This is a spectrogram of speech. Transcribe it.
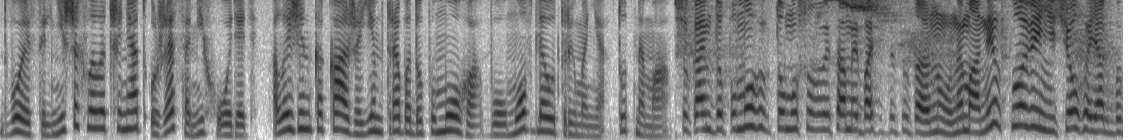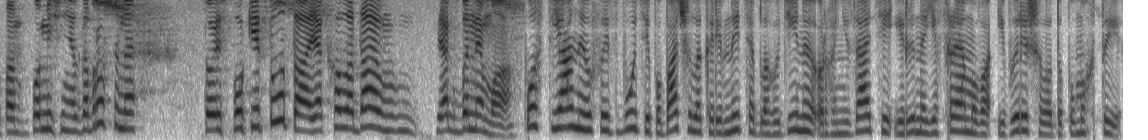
Двоє сильніших лелеченят уже самі ходять. Але жінка каже, їм треба допомога, бо умов для утримання тут нема. Шукаємо допомоги, тому що ви самі бачите, тут ну, нема ні условій, нічого, якби пом- поміщення заброшене. Тобто, поки тут, а як холодає, якби нема. Пост Яни у Фейсбуці побачила керівниця благодійної організації Ірина Єфремова і вирішила допомогти.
